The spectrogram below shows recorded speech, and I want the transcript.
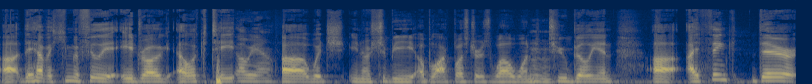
Uh, they have a hemophilia A drug, Eloctate, Oh, yeah. uh, which you know should be a blockbuster as well, one Mm-hmm. to two billion. Uh, I think they're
